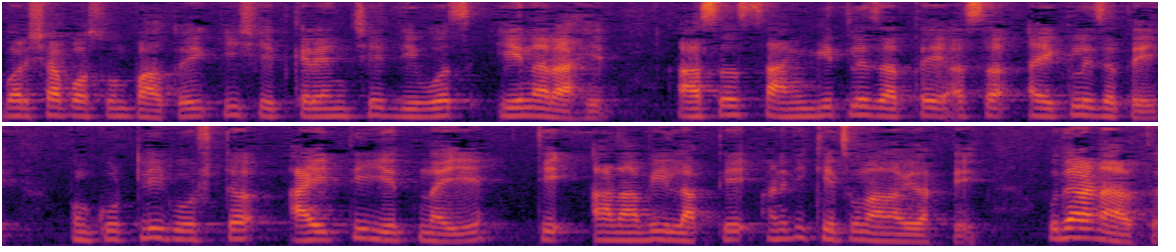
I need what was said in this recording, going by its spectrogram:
वर्षापासून पाहतोय की शेतकऱ्यांचे दिवस येणार आहेत. असं सांगितलं जातंय असं ऐकलं जातंय. पण कुठली गोष्ट आयती येत नाहीये ती आणावी लागते आणि ती खेचून आणावी लागते. उदाहरणार्थ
